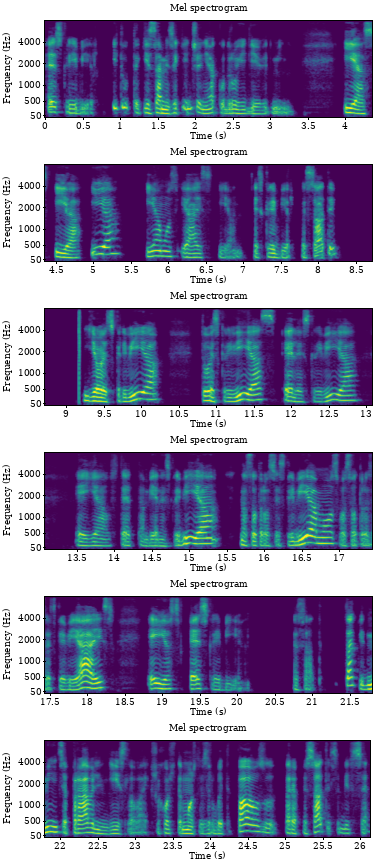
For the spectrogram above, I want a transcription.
«escribir». І тут такі самі закінчення, як у другій дієвідміні. Іас, ія, ія, íamos, iáis, ian. Escribir, писати. Yo escribía, tú escribías, él escribía, ella, usted también escribía, nosotros escribíamos, vosotros escribíais, ellos escribían. Писати. Так відмінюються правильні дієслова. Якщо хочете, можете зробити паузу, переписати собі все.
